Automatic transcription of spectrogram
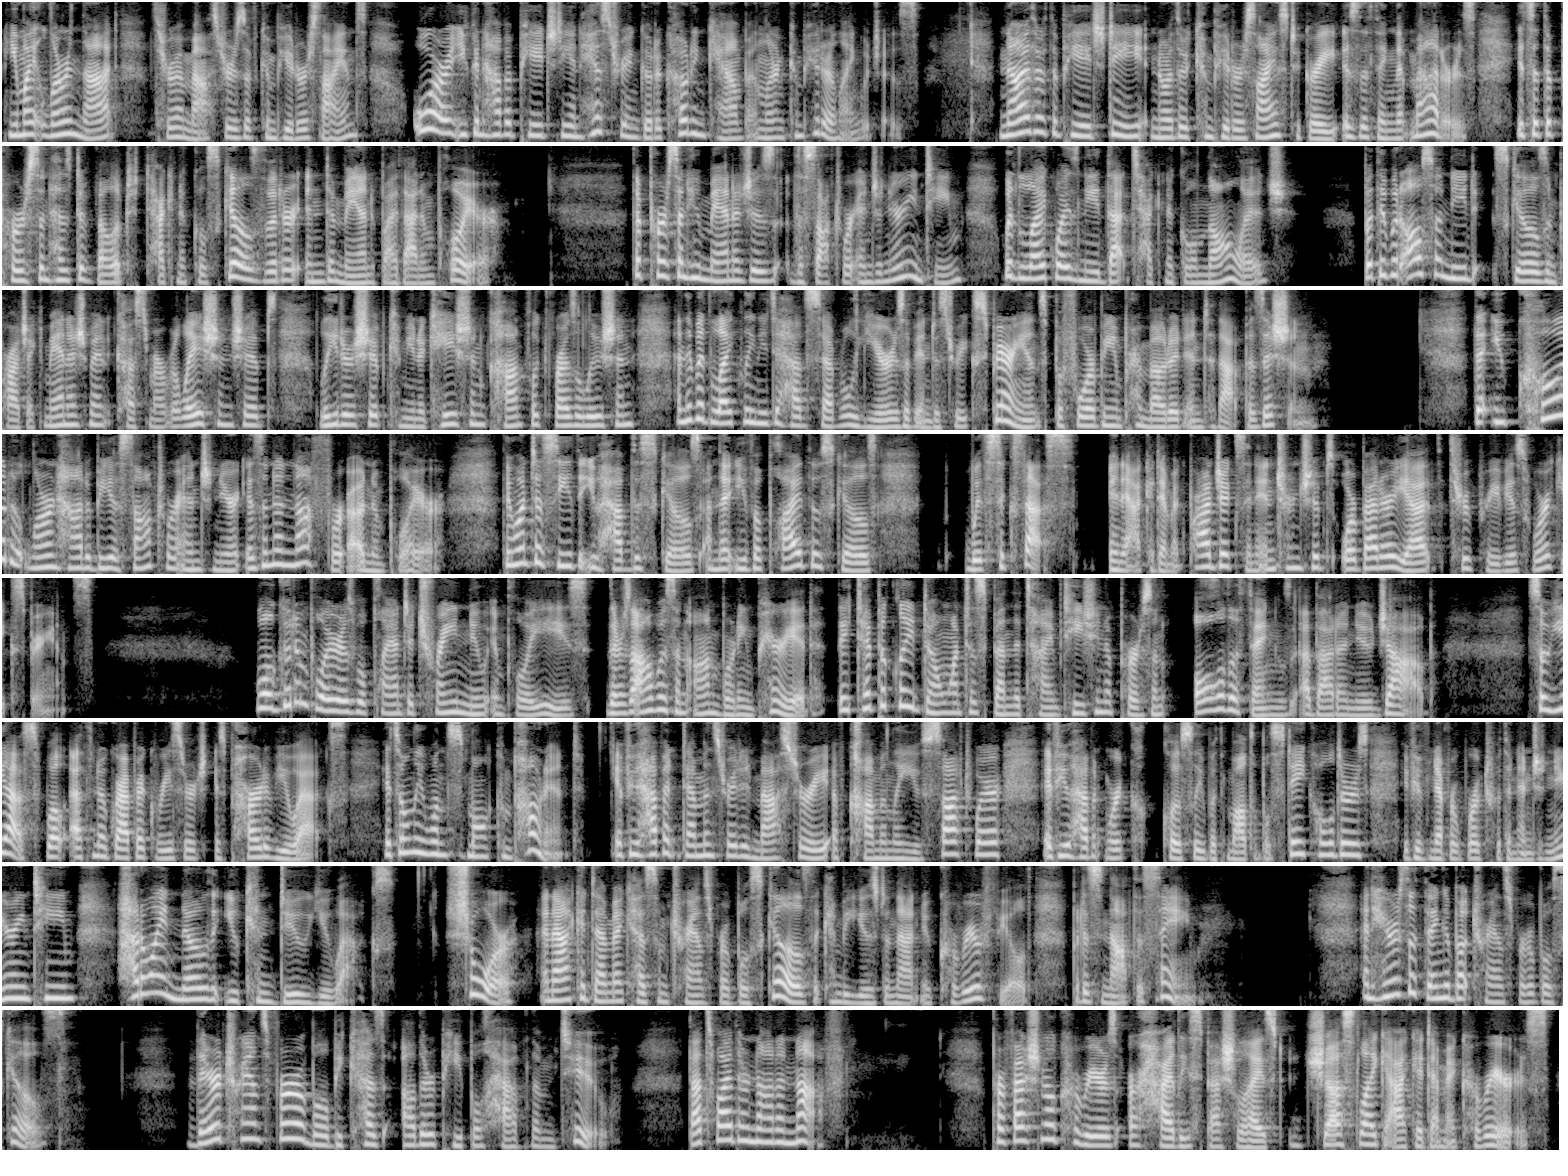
You might learn that through a master's of computer science, or you can have a PhD in history and go to coding camp and learn computer languages. Neither the PhD nor the computer science degree is the thing that matters. It's that the person has developed technical skills that are in demand by that employer. The person who manages the software engineering team would likewise need that technical knowledge, but they would also need skills in project management, customer relationships, leadership, communication, conflict resolution, and they would likely need to have several years of industry experience before being promoted into that position. That you could learn how to be a software engineer isn't enough for an employer. They want to see that you have the skills and that you've applied those skills with success in academic projects and internships, or better yet, through previous work experience. While good employers will plan to train new employees, there's always an onboarding period. They typically don't want to spend the time teaching a person all the things about a new job. So, yes, while ethnographic research is part of UX, it's only one small component. If you haven't demonstrated mastery of commonly used software, if you haven't worked closely with multiple stakeholders, if you've never worked with an engineering team, how do I know that you can do UX? Sure, an academic has some transferable skills that can be used in that new career field, but it's not the same. And here's the thing about transferable skills they're transferable because other people have them too. That's why they're not enough. Professional careers are highly specialized, just like academic careers.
